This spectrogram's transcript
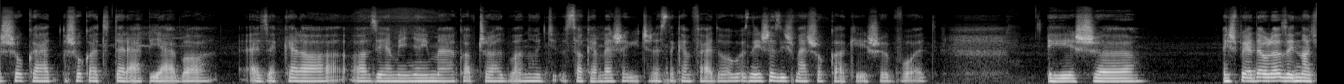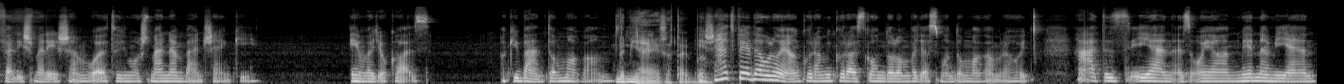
sokat, sokat terápiába ezekkel a, az élményeimmel kapcsolatban, hogy szakember segítsen ezt nekem feldolgozni, és ez is már sokkal később volt. És, és például az egy nagy felismerésem volt, hogy most már nem bánt senki. Én vagyok az, aki bántom magam. De milyen helyzetekben? És hát például olyankor, amikor azt gondolom, vagy azt mondom magamra, hogy hát ez ilyen, ez olyan, miért nem ilyen,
